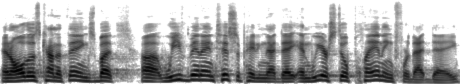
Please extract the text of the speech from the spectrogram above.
and all those kind of things. But uh, we've been anticipating that day and we are still planning for that day.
